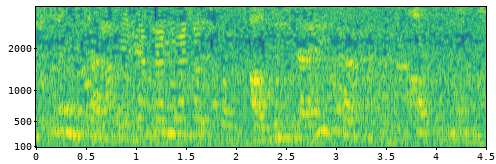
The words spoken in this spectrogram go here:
Üsküdar istasyonunun birinci, Altınizade istasyonunun altıncı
